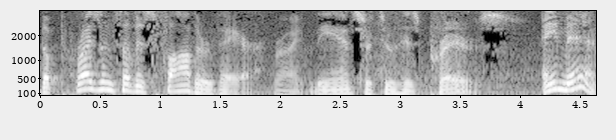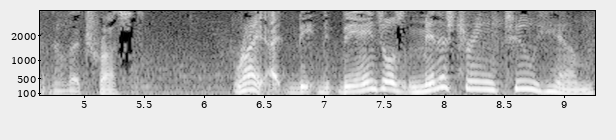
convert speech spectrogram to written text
the presence of his father there. Right. The answer to his prayers. Amen. You know, that trust. Right. I- The, the the angels ministering to him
